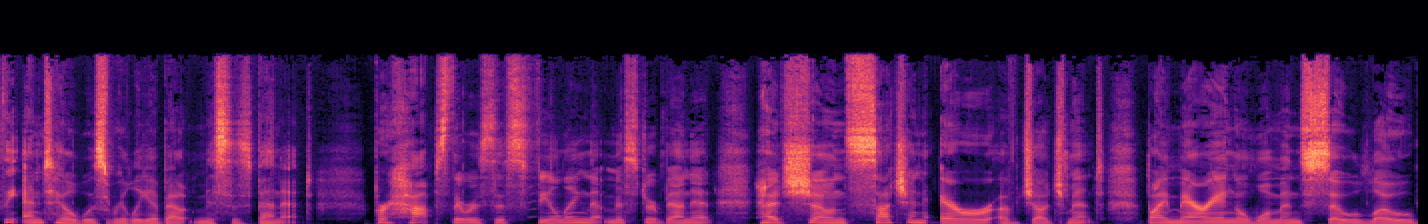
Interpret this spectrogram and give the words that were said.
the entail was really about Mrs. Bennet Perhaps there was this feeling that Mr. Bennet had shown such an error of judgment by marrying a woman so low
